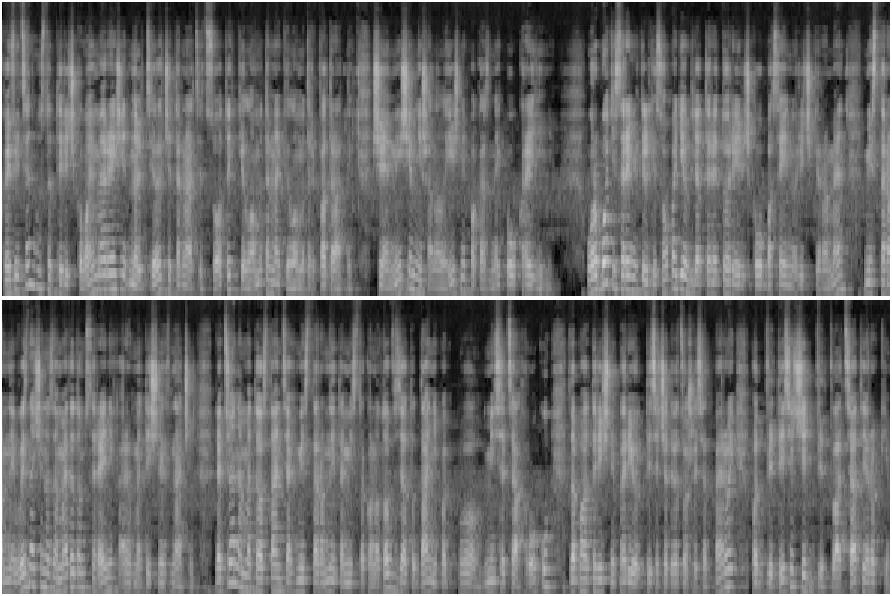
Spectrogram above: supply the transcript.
коефіцієнт густоти річкової мережі 0,14 км на км квадратних, що є нижчим, ніж аналогічний показник по Україні. У роботі середню кількість опадів для території річкового басейну річки Рамен міста Рамни визначено за методом середніх арифметичних значень. Для цього на метеостанціях міста Рамни та міста Конотоп взято дані по, місяцях року за багаторічний період 1961 по 2020 роки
